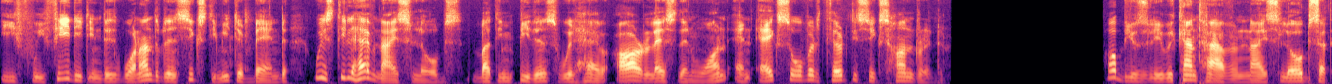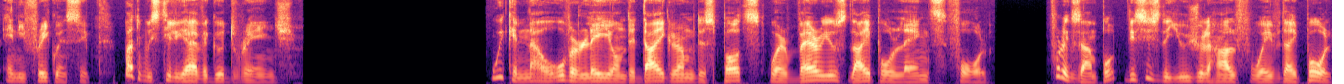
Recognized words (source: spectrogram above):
If we feed it in the 160 meter band, we still have nice lobes, but impedance will have R less than 1 and X over 3600. Obviously, we can't have nice lobes at any frequency, but we still have a good range. We can now overlay on the diagram the spots where various dipole lengths fall. For example, this is the usual half-wave dipole.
